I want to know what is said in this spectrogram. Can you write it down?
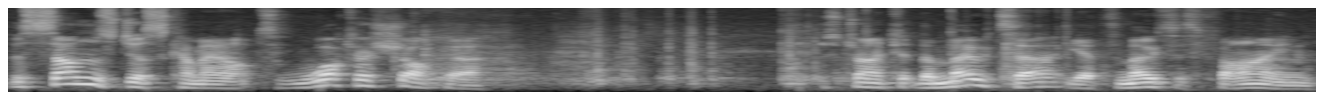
The sun's just come out. What a shocker. Just trying to... The motor, yeah, the motor's fine.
